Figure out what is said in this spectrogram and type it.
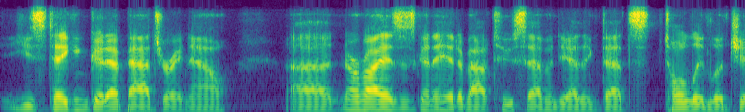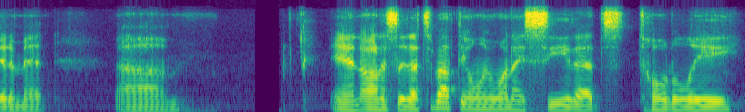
he's taking good at bats right now. Uh, Narvaez is going to hit about 270. I think that's totally legitimate. Um, and honestly, that's about the only one I see that's totally.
